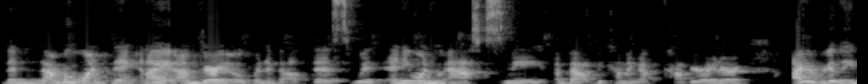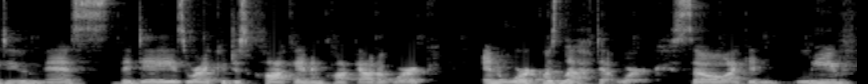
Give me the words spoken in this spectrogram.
the number one thing, and I, I'm very open about this with anyone who asks me about becoming a copywriter, I really do miss the days where I could just clock in and clock out of work and work was left at work. So I could leave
